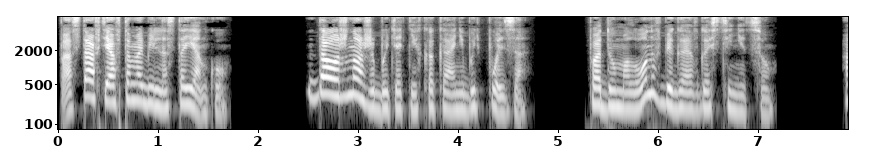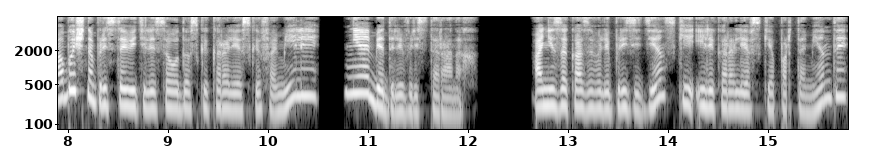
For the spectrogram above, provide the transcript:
«Поставьте автомобиль на стоянку. Должна же быть от них какая-нибудь польза», — подумал он, вбегая в гостиницу. Обычно представители саудовской королевской фамилии не обедали в ресторанах. Они заказывали президентские или королевские апартаменты,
